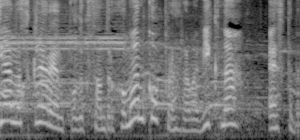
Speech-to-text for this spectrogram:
Діана Скляренко, Олександр Хоменко, програма Вікна СТБ.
